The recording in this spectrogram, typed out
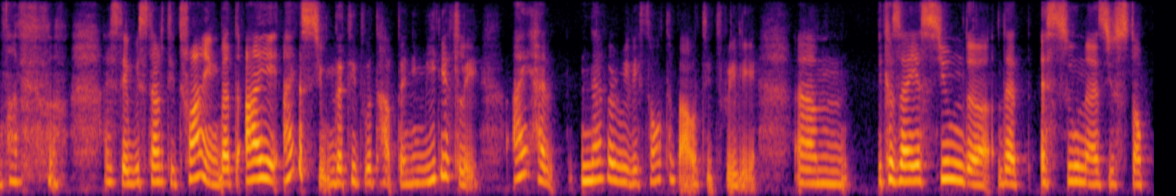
I say we started trying, but I, I assumed that it would happen immediately. I had never really thought about it really, um, because I assumed uh, that as soon as you stop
